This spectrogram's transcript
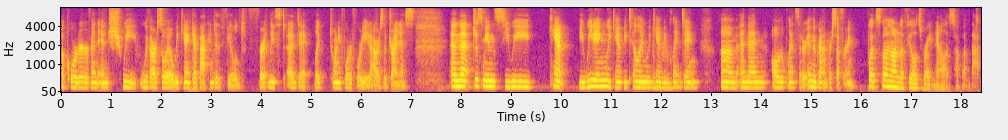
a quarter of an inch, we, with our soil, we can't get back into the field for at least a day, like 24 to 48 hours of dryness. And that just means we can't be weeding, we can't be tilling, we can't Mhm. be planting. Um, and then all the plants that are in the ground are suffering. What's going on in the fields right now? Let's talk about that.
